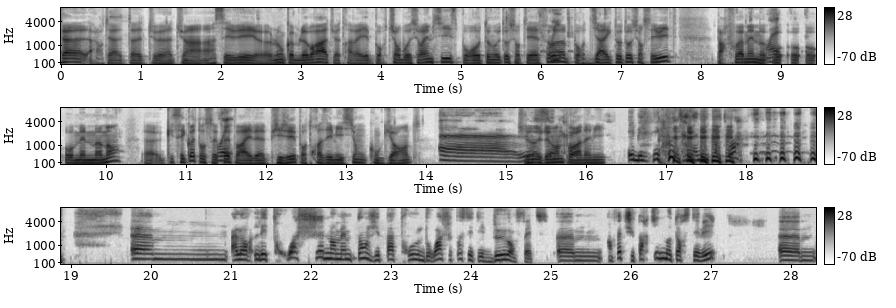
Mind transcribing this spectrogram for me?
alors, tu as, un, CV euh, long comme le bras. Tu as travaillé pour Turbo sur M6, pour Automoto sur TF1, pour Direct Auto sur C8 parfois même au, même moment. Euh, c'est quoi ton secret pour arriver à piger pour trois émissions concurrentes? Euh, je, demande pour un ami. Eh bien, écoute, un ami pour toi. Euh, alors, les trois chaînes en même temps, j'ai pas trop le droit. Chaque fois, c'était deux, en fait. en fait, je suis partie de Motors TV euh,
